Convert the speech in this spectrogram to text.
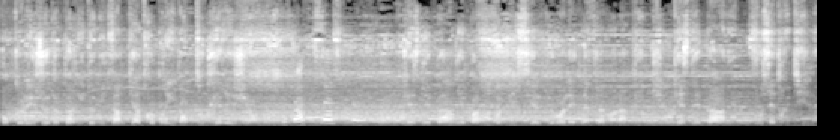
Pour que les Jeux de Paris 2024 brillent dans toutes les régions, Je sais pas que ça. Caisse d'épargne est partenaire officiel du relais de la flamme olympique. Caisse d'épargne, vous êtes utile.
